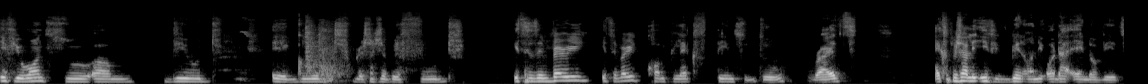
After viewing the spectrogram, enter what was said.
if you want to um, build a good relationship with food, it is a very it's a very complex thing to do, right? Especially if you've been on the other end of it,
